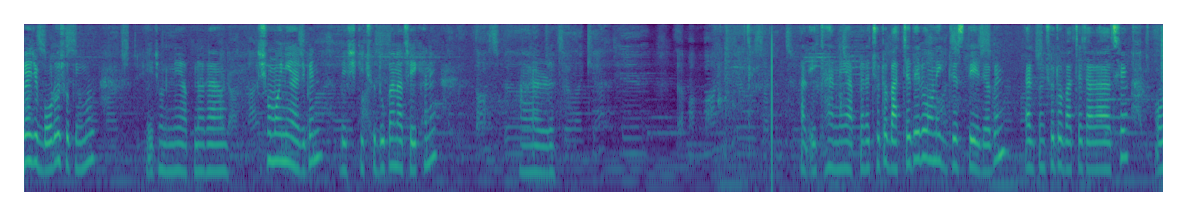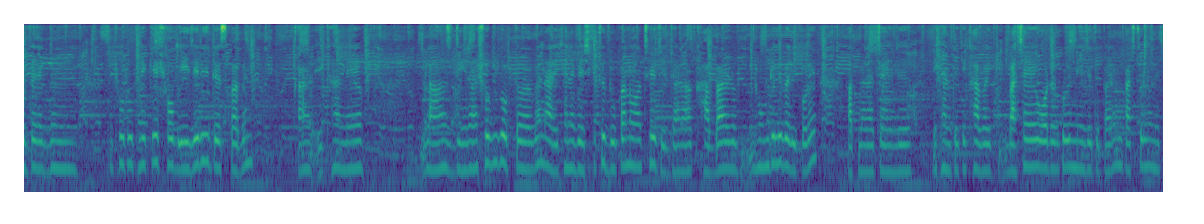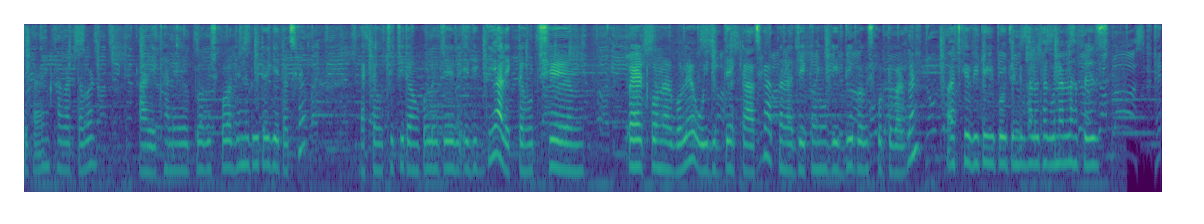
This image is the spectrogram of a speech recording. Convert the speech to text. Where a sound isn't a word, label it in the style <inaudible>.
বেশ বড় শপিং মল এই জন্যে আপনারা সময় নিয়ে আসবেন। বেশ কিছু দোকান আছে এখানে। আর আর এখানে আপনারা ছোট বাচ্চাদেরও অনেক ড্রেস পেয়ে যাবেন। একদম ছোট বাচ্চা যারা আছে, ওদের একদম ছোট থেকে সব এজেরই ড্রেস পাবেন। আর এখানে লাঞ্চ ডিনার সবই করতে পারবেন। আর এখানে বেশ কিছু দোকানও আছে যে যারা খাবার হোম ডেলিভারি করে, আপনারা চাইলে এখান থেকে খাবার বাসায় অর্ডার করে নিয়ে যেতে পারেন পার্সেলও নিতে পারেন খাবার দাবার। আর এখানে প্রবেশ করার জন্য দুইটা গেট আছে। একটা হচ্ছে চিটাং কলেজের এদিক দিয়ে আর একটা হচ্ছে প্যারেড কর্নার বলে ওই দিক দিয়ে একটা আছে। আপনারা যে কোনো গেট দিয়ে প্রবেশ করতে পারবেন। আজকের ভিডিও এই পর্যন্ত ভালো থাকবেন। আল্লাহ হাফেজ।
